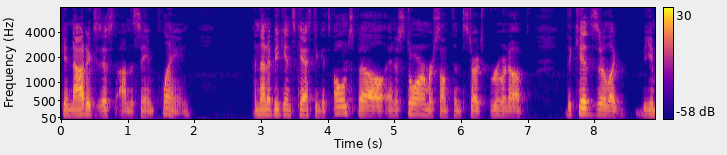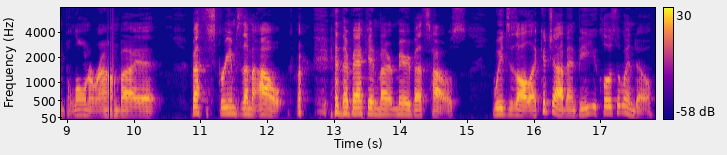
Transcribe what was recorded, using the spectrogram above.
cannot exist on the same plane. And then it begins casting its own spell, and a storm or something starts brewing up. The kids are like being blown around by it. Beth screams them out, and they're back in Mary Beth's house. Weez is all like, Good job, MB, you closed the window.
